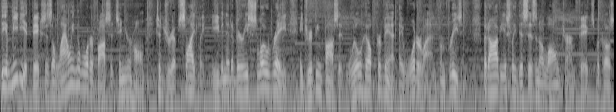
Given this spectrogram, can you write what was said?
The immediate fix is allowing the water faucets in your home to drip slightly. Even at a very slow rate, a dripping faucet will help prevent a water line from freezing. But obviously, this isn't a long term fix because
